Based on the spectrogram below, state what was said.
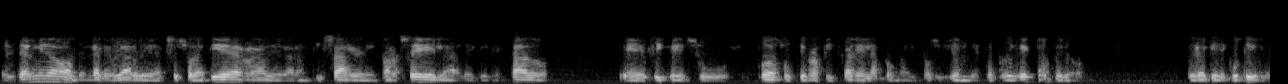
el término tendrá que hablar de acceso a la tierra, de garantizar parcelas, de que el Estado eh, fije sus, todas sus tierras fiscales las ponga a disposición de este proyecto, pero pero hay que discutirlo.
